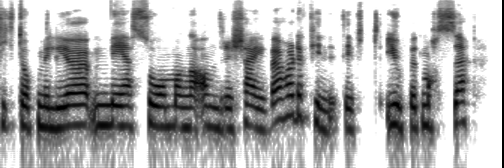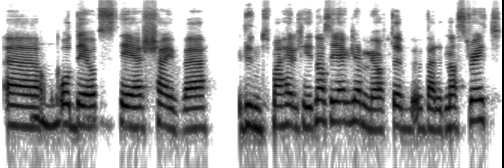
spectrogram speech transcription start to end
TikTok-miljø med så mange andre skeive har definitivt hjulpet masse. Mhm. Og det å se skeive rundt meg hele tiden altså Jeg glemmer jo at det, verden er straight,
